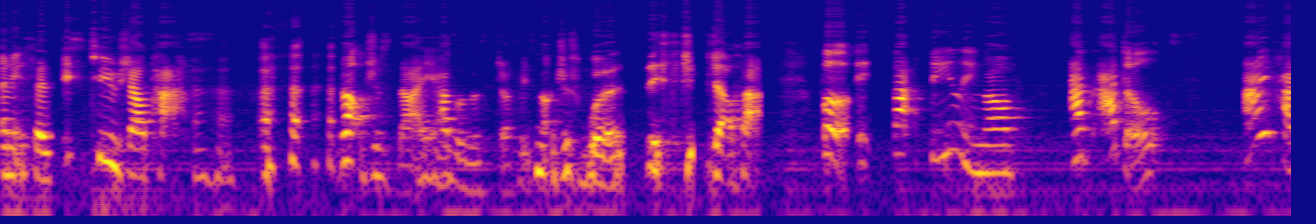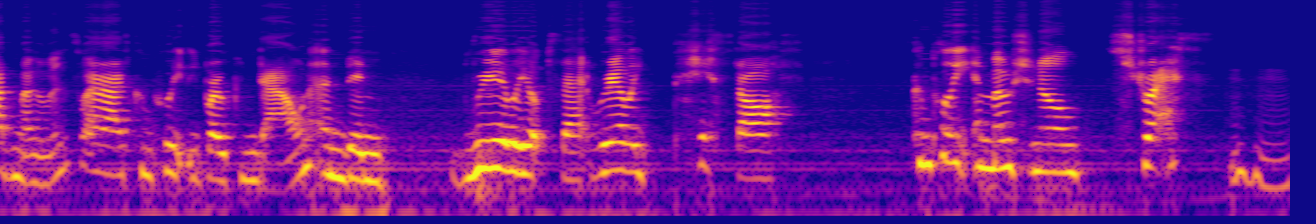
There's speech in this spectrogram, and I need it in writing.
and it says, "This too shall pass." Uh-huh. not just that, it has other stuff. It's not just words, this too shall pass. But it's that feeling of, as adults, I've had moments where I've completely broken down and been really upset, really pissed off, complete emotional stress. hmm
